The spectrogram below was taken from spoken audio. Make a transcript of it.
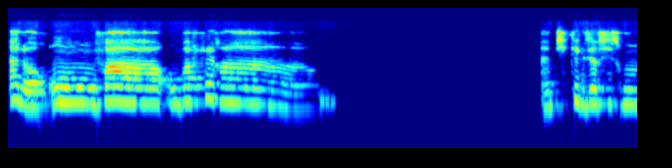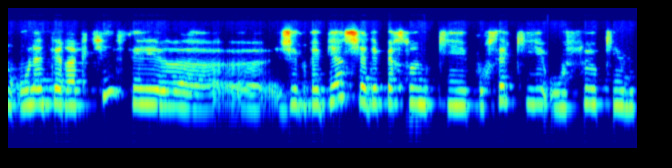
Alors, on va, on va faire un, un petit exercice en, interactif et euh, j'aimerais bien s'il y a des personnes qui, pour celles qui ou ceux qui, le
